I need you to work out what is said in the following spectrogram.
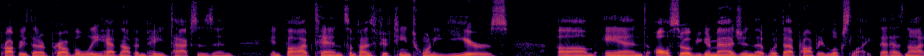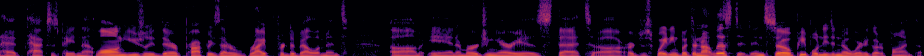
properties that are probably have not been paid taxes in in 5, 10, sometimes 15, 20 years. Um, and also, if you can imagine that what that property looks like, that has not had taxes paid in that long. Usually, they're properties that are ripe for development um, in emerging areas that uh, are just waiting, but they're not listed, and so people need to know where to go to find them.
